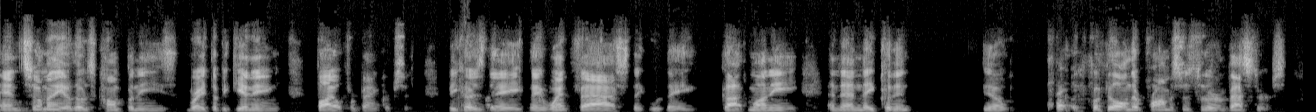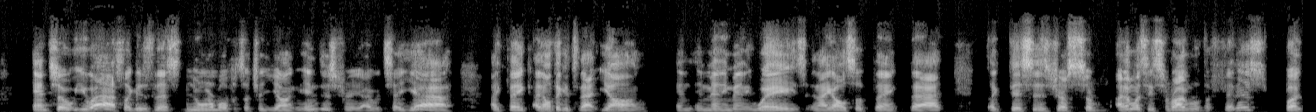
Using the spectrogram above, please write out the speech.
And so many of those companies right at the beginning filed for bankruptcy because they they went fast, they they got money, and then they couldn't, you know, pro- fulfill on their promises to their investors. And so you ask, like, is this normal for such a young industry? I would say, yeah. I think I don't think it's that young in, in many many ways, and I also think that like this is just I don't want to say survival of the fittest, but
